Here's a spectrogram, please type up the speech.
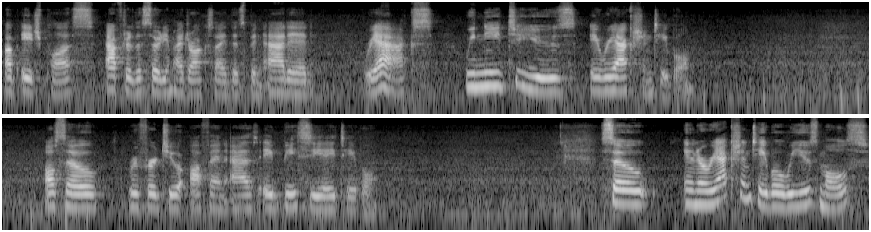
of H plus after the sodium hydroxide that's been added reacts, we need to use a reaction table also referred to often as a BCA table. So in a reaction table, we use moles.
